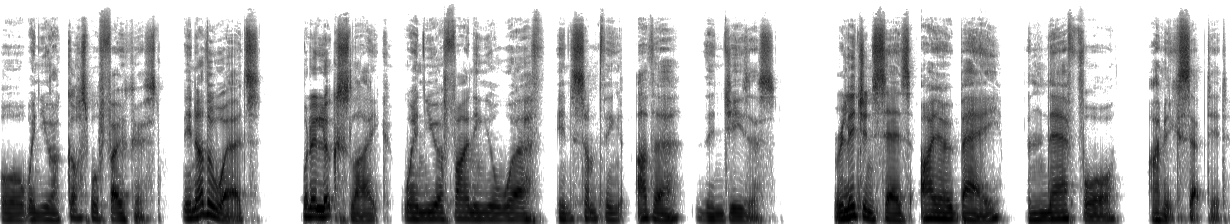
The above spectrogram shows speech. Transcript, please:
or when you are gospel focused. In other words, what it looks like when you are finding your worth in something other than Jesus. Religion says, I obey and therefore I'm accepted.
